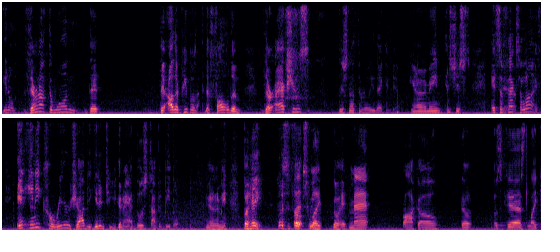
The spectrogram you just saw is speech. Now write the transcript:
you know they're not the one that the other people that follow them, their actions, there's nothing really they can do. You know what I mean? It's just it's a facts of life. In any career job you get into, you're gonna have those type of people. You know what I mean? But hey, listen, But, folks. We, like- go ahead. Matt, Rocco, those, those guys, like,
